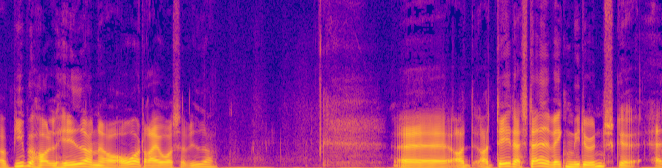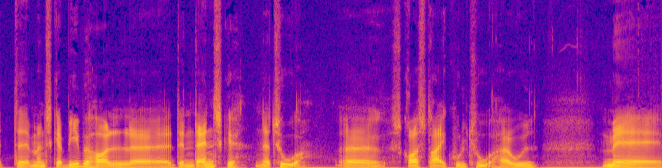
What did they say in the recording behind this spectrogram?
at bibeholde hederne og overdrev og så videre. Øh, og, og det er da stadigvæk mit ønske, at øh, man skal bibeholde øh, den danske natur, øh, skråstreg kultur herude, med,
